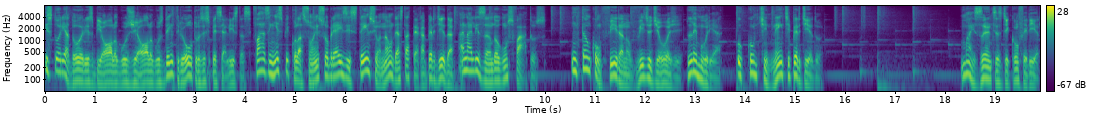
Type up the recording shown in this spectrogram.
Historiadores, biólogos, geólogos, dentre outros especialistas, fazem especulações sobre a existência ou não desta terra perdida, analisando alguns fatos. Então confira no vídeo de hoje Lemúria, o continente perdido. Mas antes de conferir,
